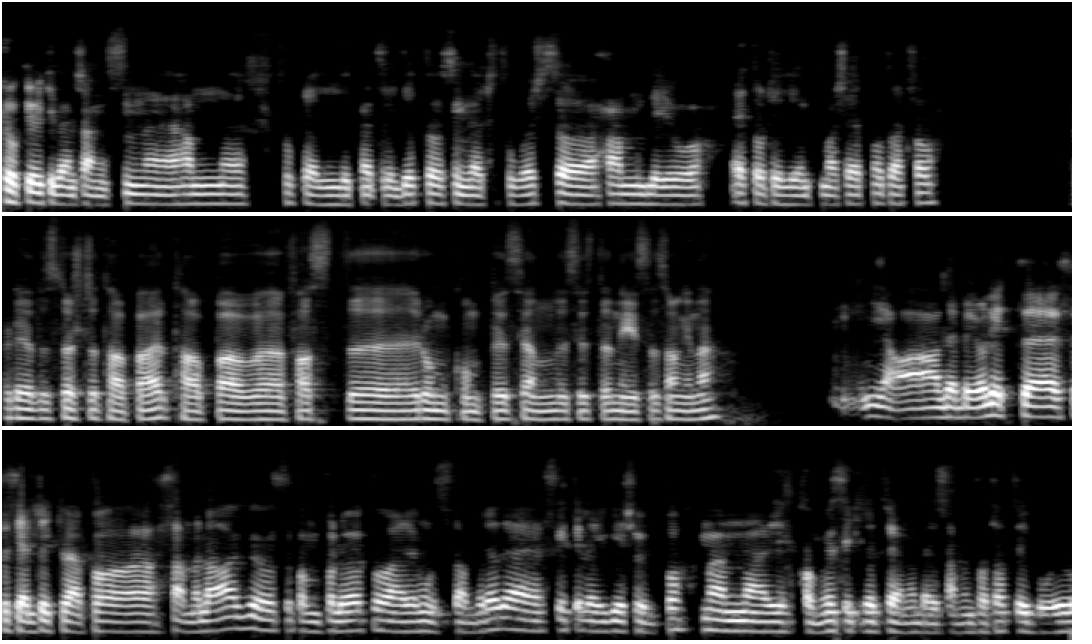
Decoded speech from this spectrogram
tok jo ikke den sjansen. Eh, han uh, tok vel litt mer trygghet og signerte to år, så han blir jo ett år til i Intermarché på en måte, i hvert fall. Er det det største tapet her? Tap av fast romkompis gjennom de siste ni sesongene? Ja, det blir jo litt spesielt å ikke være på samme lag og så komme på løp og være motstandere. Det skal jeg ikke legge skjul på. Men vi kommer jo sikkert til å trene en del sammen fortsatt. Vi bor jo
